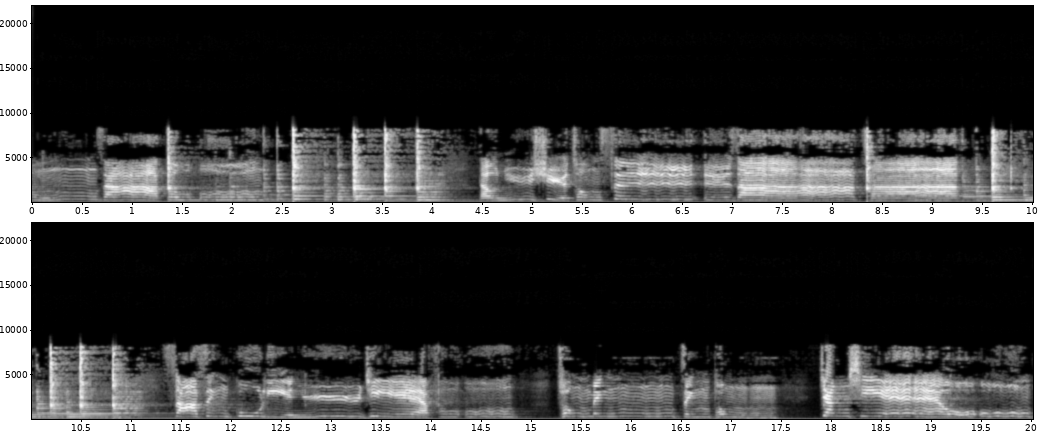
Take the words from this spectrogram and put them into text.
五十多，到女婿从手上插，杀生孤立女奸夫，聪明精通讲笑话，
